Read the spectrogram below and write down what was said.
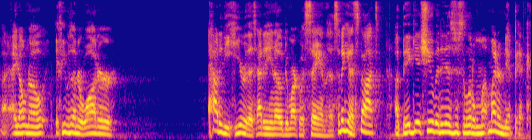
I don't know if he was underwater. How did he hear this? How did he know DeMarco was saying this? And again, it's not a big issue, but it is just a little minor nitpick.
